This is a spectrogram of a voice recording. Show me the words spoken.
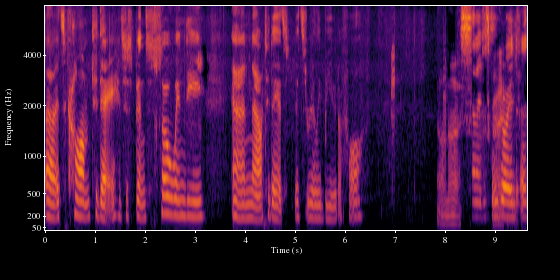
uh, it's calm today. It's just been so windy, and now today it's it's really beautiful. Oh, nice. And I just great. enjoyed a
